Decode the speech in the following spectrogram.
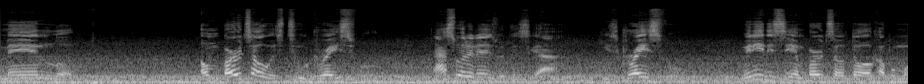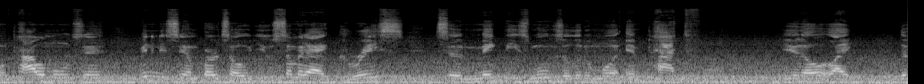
Man, look, Humberto is too graceful. That's what it is with this guy. He's graceful. We need to see Humberto throw a couple more power moves in. We need to see Humberto use some of that grace to make these moves a little more impactful. You know, like the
